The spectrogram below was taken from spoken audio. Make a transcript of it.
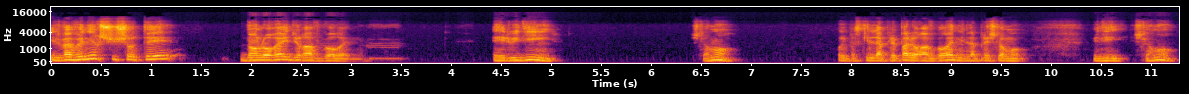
il va venir chuchoter dans l'oreille du Rav Goren. Et il lui dit Shlomo, oui, parce qu'il ne l'appelait pas le Rav Goren, il l'appelait Shlomo. Il dit Shlomo.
